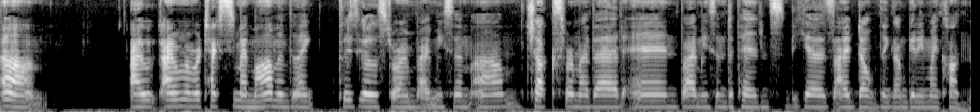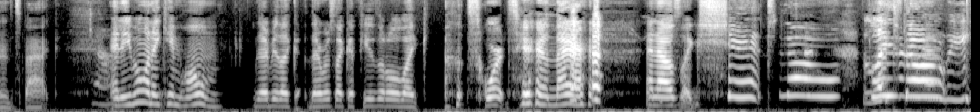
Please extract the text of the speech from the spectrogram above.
um, I I remember texting my mom and be like, please go to the store and buy me some um, chucks for my bed and buy me some Depends because I don't think I'm getting my continence back. Yeah. And even when I came home, there'd be like there was like a few little like squirts here and there, and I was like, shit, no, please don't.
